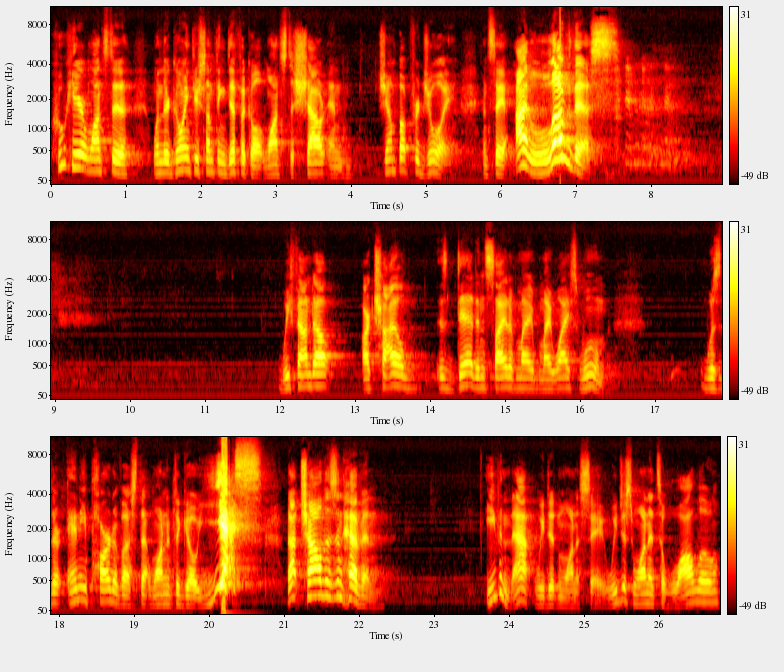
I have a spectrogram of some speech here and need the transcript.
Who here wants to, when they're going through something difficult, wants to shout and jump up for joy and say, I love this? we found out our child is dead inside of my, my wife's womb was there any part of us that wanted to go, Yes, that child is in heaven? Even that we didn't want to say. We just wanted to wallow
